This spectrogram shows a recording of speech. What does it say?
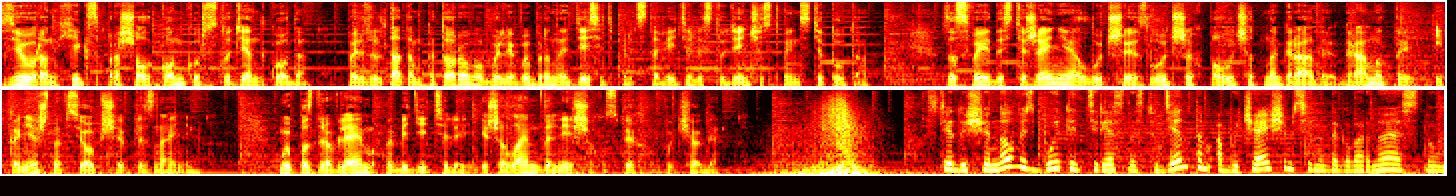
Зиуран Хикс прошел конкурс «Студент года», по результатам которого были выбраны 10 представителей студенчества института. За свои достижения лучшие из лучших получат награды, грамоты и, конечно, всеобщее признание. Мы поздравляем победителей и желаем дальнейших успехов в учебе. Следующая новость будет интересна студентам, обучающимся на договорной основе.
